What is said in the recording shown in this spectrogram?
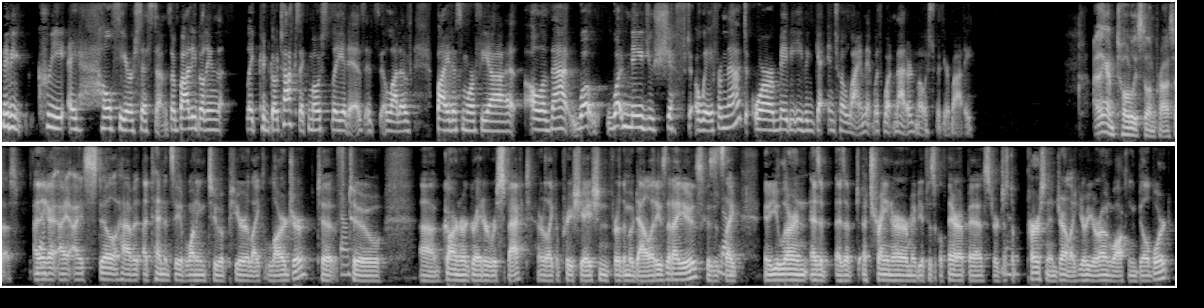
maybe create a healthier system? So bodybuilding like could go toxic mostly it is it's a lot of body dysmorphia all of that what what made you shift away from that or maybe even get into alignment with what mattered most with your body I think I'm totally still in process. I think I, I, still have a, tendency of wanting to appear like larger to yeah. to uh, garner greater respect or like appreciation for the modalities that I use because it's yeah. like you know you learn as a as a, a, trainer or maybe a physical therapist or just yeah. a person in general like you're your own walking billboard,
